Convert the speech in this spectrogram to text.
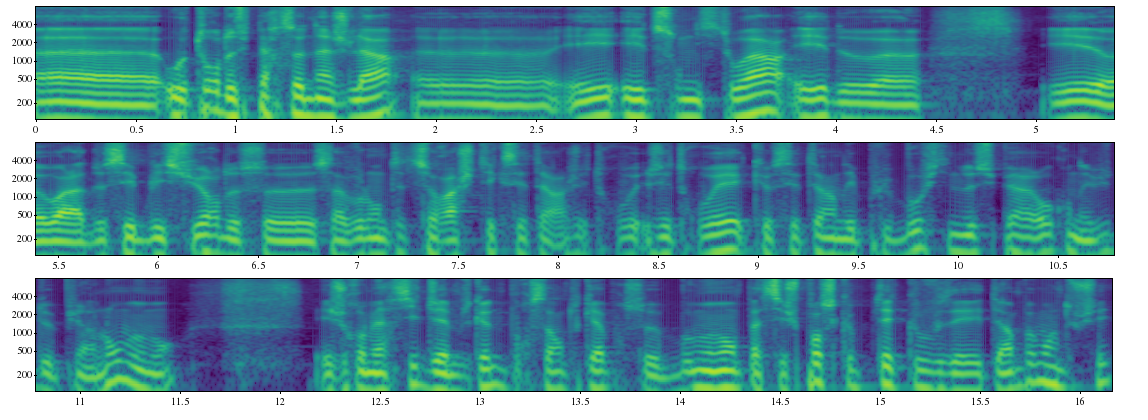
euh, autour de ce personnage-là euh, et, et de son histoire et de euh, et voilà de ses blessures, de ce- sa volonté de se racheter, etc. J'ai trouvé j'ai trouvé que c'était un des plus beaux films de super-héros qu'on ait vu depuis un long moment. Et je remercie James Gunn pour ça, en tout cas pour ce beau moment passé. Je pense que peut-être que vous avez été un peu moins touché,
